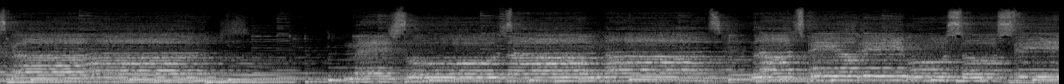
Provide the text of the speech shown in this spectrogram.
aizgārs, mēs lūdzam nāc, nāc pildī mūsu sirds.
